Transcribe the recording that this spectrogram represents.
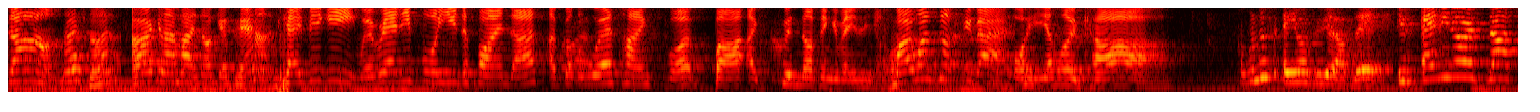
dumb. No, it's not. I reckon I might not get found. Okay, Biggy, we're ready for you to find us. I've got the worst hiding spot, but I could not think of anything else. My one's not too bad. Oh, a yellow car. I wonder if anyone could get up there. Is any notice that's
